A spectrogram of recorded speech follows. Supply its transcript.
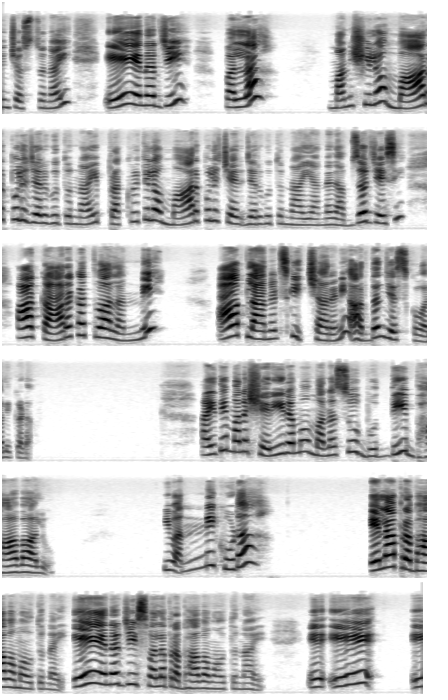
నుంచి వస్తున్నాయి ఏ ఎనర్జీ వల్ల మనిషిలో మార్పులు జరుగుతున్నాయి ప్రకృతిలో మార్పులు జరుగుతున్నాయి అన్నది అబ్జర్వ్ చేసి ఆ కారకత్వాలన్నీ ఆ ప్లానెట్స్కి ఇచ్చారని అర్థం చేసుకోవాలి ఇక్కడ. అయితే మన శరీరము మనసు బుద్ధి భావాలు ఇవన్నీ కూడా ఎలా ప్రభావం అవుతున్నాయి? ఏ ఎనర్జీస్ వల్ల ప్రభావం అవుతున్నాయి? ఏ ఏ ఏ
